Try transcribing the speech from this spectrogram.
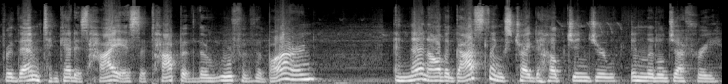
for them to get as high as the top of the roof of the barn. And then all the goslings tried to help Ginger and little Geoffrey,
